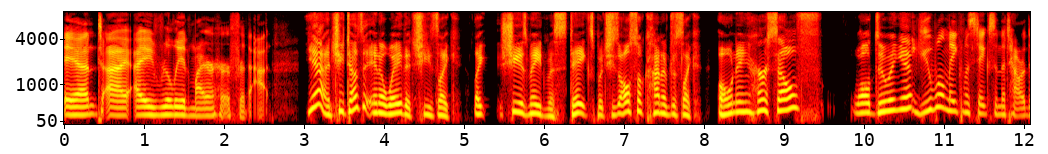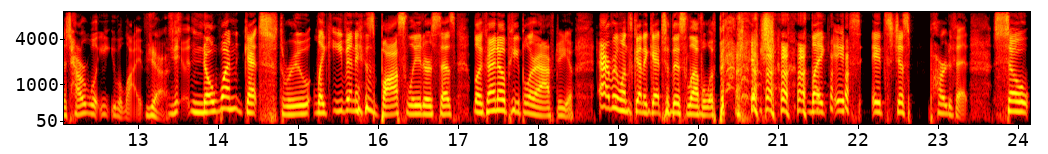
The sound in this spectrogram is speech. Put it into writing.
And I, I really admire her for that. Yeah, and she does it in a way that she's like like she has made mistakes, but she's also kind of just like owning herself while doing it. You will make mistakes in the tower. The tower will eat you alive. Yeah. No one gets through. Like, even his boss later says, Look, I know people are after you. Everyone's going to get to this level with baggage. like, it's it's just part of it. So,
